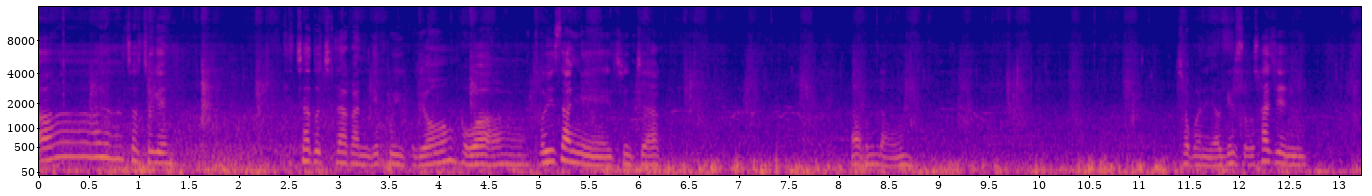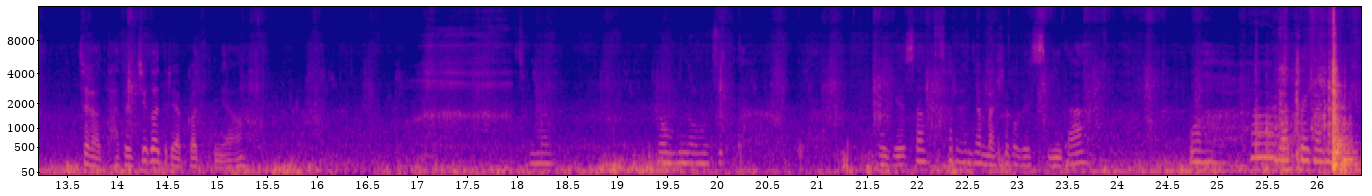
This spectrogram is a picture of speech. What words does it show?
아, 아 저쪽에 기차도 지나가는 게 보이고요. 와, 더 이상의 진짜 아름다운. 저번에 여기서 사진 제가 다들 찍어드렸거든요. 정말 너무너무 좋다. 여기에서 차를 한 잔 마셔보겠습니다. 와, 아, 라떼가 그냥,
